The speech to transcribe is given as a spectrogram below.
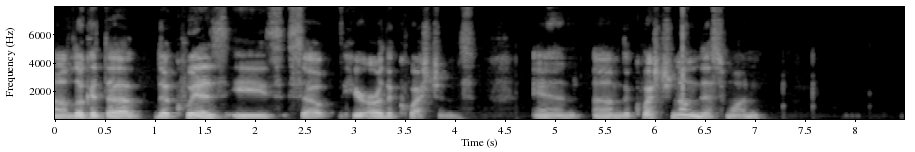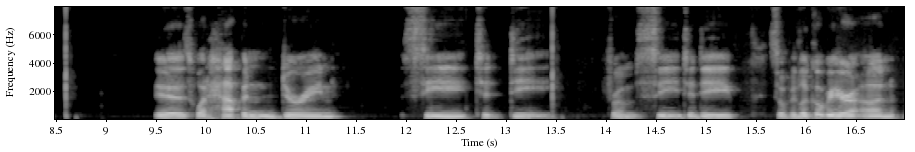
uh, look at the, the Quizizz. So here are the questions. And um, the question on this one is what happened during C to D, from C to D. So if we look over here on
